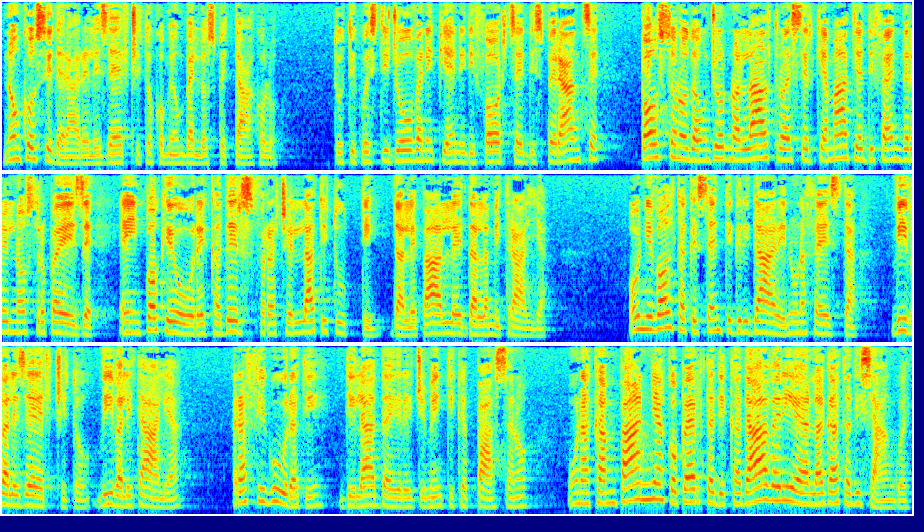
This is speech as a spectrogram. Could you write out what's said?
non considerare l'esercito come un bello spettacolo. Tutti questi giovani, pieni di forza e di speranze, possono da un giorno all'altro essere chiamati a difendere il nostro paese e in poche ore cader sfracellati tutti dalle palle e dalla mitraglia. Ogni volta che senti gridare in una festa Viva l'esercito, viva l'Italia! Raffigurati, di là dai reggimenti che passano, una campagna coperta di cadaveri e allagata di sangue.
